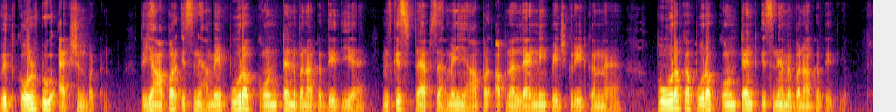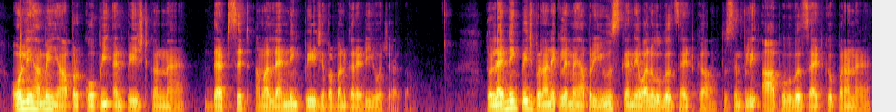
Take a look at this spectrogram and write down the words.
with call to action button तो यहाँ पर इसने हमें पूरा कंटेंट बनाकर दे दिया है। मीन्स किस स्टेप से हमें यहाँ पर अपना लैंडिंग पेज क्रिएट करना है, पूरा का पूरा कंटेंट इसने हमें बनाकर दे दिया। ओनली हमें यहाँ पर कॉपी एंड पेस्ट करना है। दैट्स इट हमारा लैंडिंग पेज यहाँ पर बनकर रेडी हो जाएगा। तो लैंडिंग पेज बनाने के लिए मैं यहाँ पर यूज़ करने वाला हूँ गूगल साइट का तो सिंपली आपको गूगल साइट के ऊपर आना है।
